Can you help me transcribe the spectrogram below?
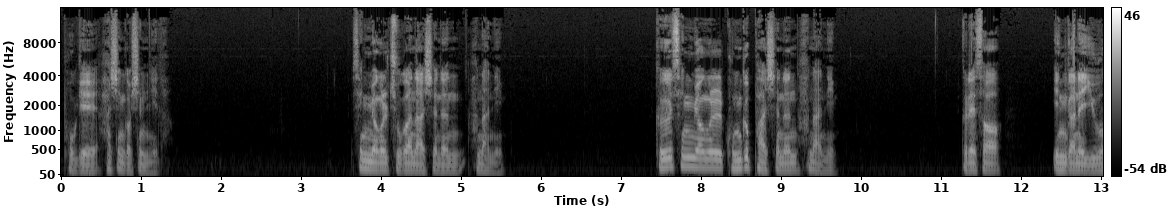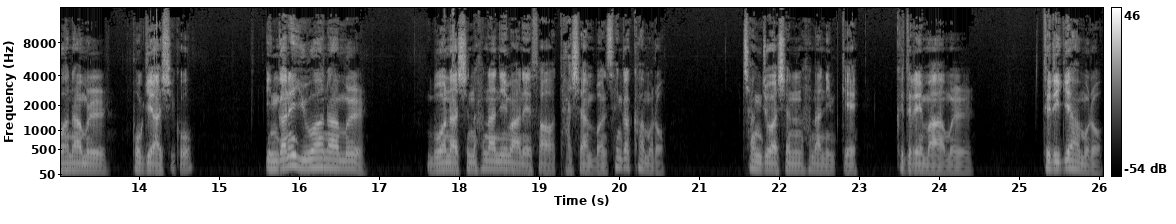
보게 하신 것입니다. 생명을 주관하시는 하나님. 그 생명을 공급하시는 하나님. 그래서 인간의 유한함을 보게 하시고 인간의 유한함을 무한하신 하나님 안에서 다시 한번 생각함으로 창조하시는 하나님께 그들의 마음을 드리게 함으로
